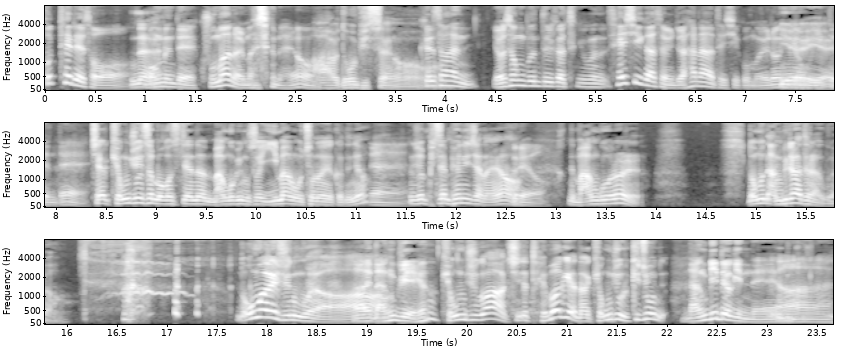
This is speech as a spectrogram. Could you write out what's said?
호텔에서 네. 먹는데 9만 얼마잖아요. 아, 너무 비싸요. 그래서 한 여성분들 같은 경우는 셋이 가서 이제 하나 드시고 뭐 이런 예, 경우 예. 있던데. 제가 경주에서 먹었을 때는 망고 빙수가 2만 5천 원이었거든요. 네. 좀 비싼 편이잖아요. 그래요. 근데 망고를 너무 낭비를 하더라고요. 너무 많이 주는 거야. 아, 낭비예요? 경주가 진짜 대박이야. 나 경주 그렇게 좋은 낭비벽 있네. 아.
